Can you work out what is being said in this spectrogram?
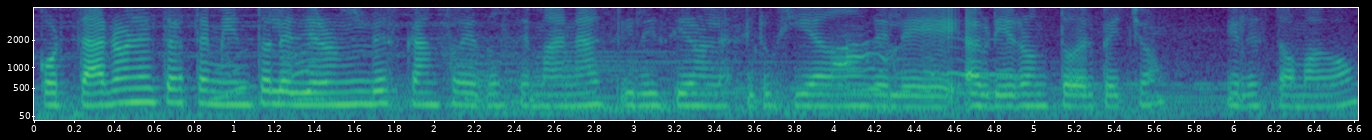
Cortaron el tratamiento, le dieron un descanso de dos semanas y le hicieron la cirugía donde le abrieron todo el pecho y el estómago,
